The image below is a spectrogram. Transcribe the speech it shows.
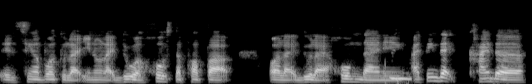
in Singapore to like you know like do a host a pop up or like do like home dining. Mm. I think that kind of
